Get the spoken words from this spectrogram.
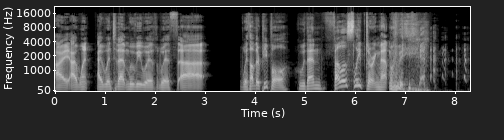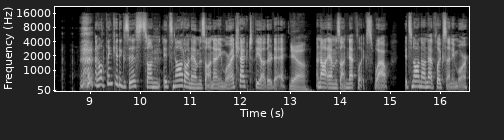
I, I went I went to that movie with with uh with other people who then fell asleep during that movie. I don't think it exists on. It's not on Amazon anymore. I checked the other day. yeah. Uh, Not Amazon, Netflix. Wow, it's not on Netflix anymore.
